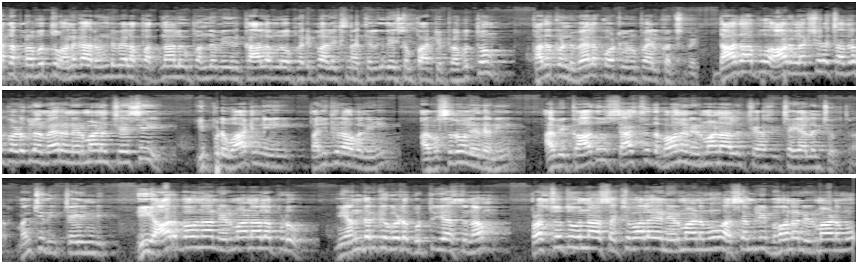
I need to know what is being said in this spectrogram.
గత ప్రభుత్వం అనగా రెండు వేల పద్నాలుగు పంతొమ్మిది కాలంలో పరిపాలించిన తెలుగుదేశం పార్టీ ప్రభుత్వం పదకొండు వేల కోట్ల రూపాయలు ఖర్చు పెట్టి దాదాపు ఆరు లక్షల చదరపు అడుగుల మేర నిర్మాణం చేసి ఇప్పుడు వాటిని పనికిరావని అవసరం లేదని అవి కాదు శాశ్వత భవన నిర్మాణాలు చే- చేయాలని చెబుతున్నారు. మంచిది చేయండి. ఈ ఆరు భవన నిర్మాణాలప్పుడు మీ అందరికీ కూడా గుర్తు చేస్తున్నాం. ప్రస్తుతం ఉన్న సచివాలయ నిర్మాణము అసెంబ్లీ భవన నిర్మాణము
